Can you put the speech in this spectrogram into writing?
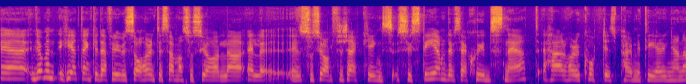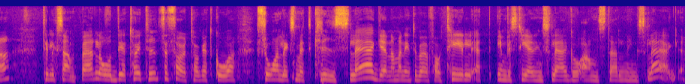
Eh, ja, men helt enkelt därför att USA har inte samma sociala, eller, eh, socialförsäkringssystem, det vill säga skyddsnät. Här har du korttidspermitteringarna. Till exempel. Och det tar tid för företag att gå från liksom ett krisläge när man inte behöver få till ett investeringsläge och anställningsläge.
